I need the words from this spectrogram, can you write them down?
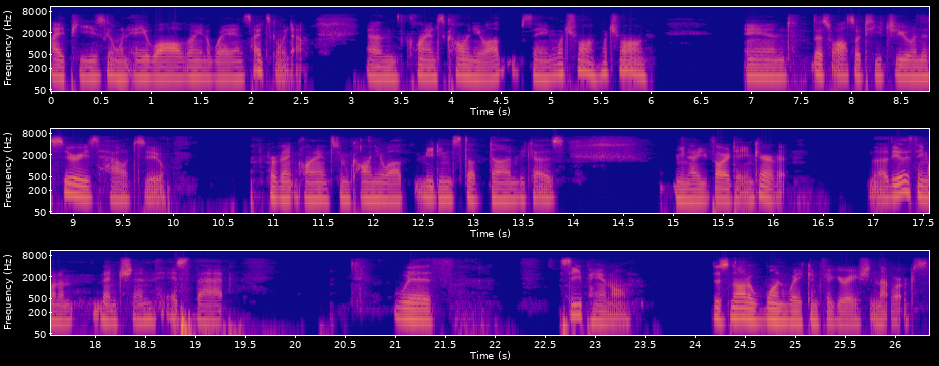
IPs going AWOL, running away, and sites going down. And clients calling you up saying, what's wrong, what's wrong? And this will also teach you in this series how to prevent clients from calling you up, meeting stuff done because you know you've already taken care of it. Uh, the other thing I want to mention is that with cPanel, there's not a one-way configuration that works.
